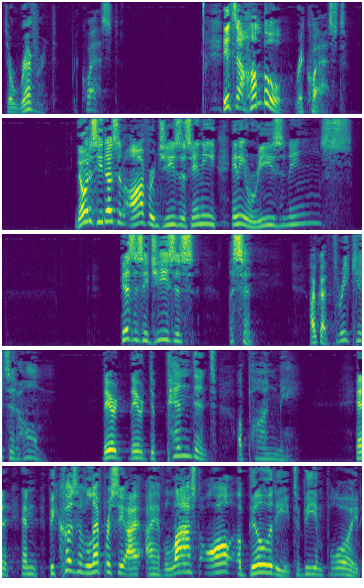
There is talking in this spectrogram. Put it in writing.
It's a reverent request. It's a humble request. Notice he doesn't offer Jesus any, any reasonings. He doesn't say, Jesus, listen, I've got three kids at home. They're, they're dependent upon me. And, and because of leprosy, I, I have lost all ability to be employed.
